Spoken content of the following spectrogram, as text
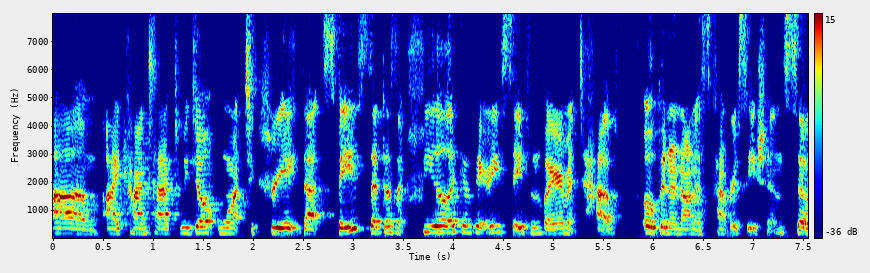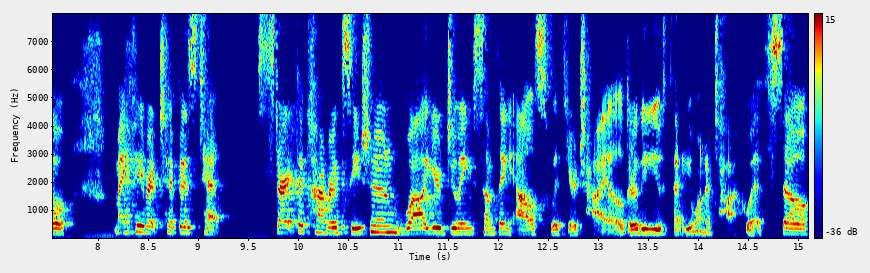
um, eye contact. We don't want to create that space that doesn't feel like a very safe environment to have open and honest conversations. So, my favorite tip is to start the conversation while you're doing something else with your child or the youth that you want to talk with. So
